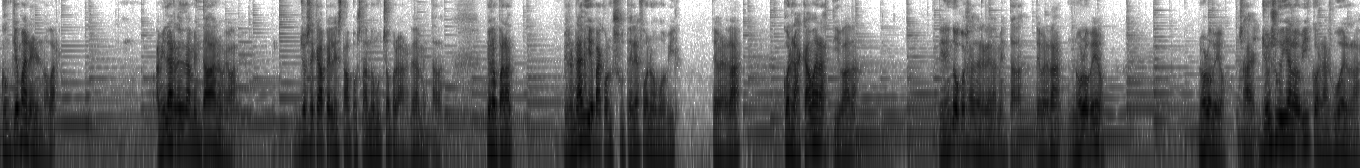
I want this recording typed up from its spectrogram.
¿Con qué van a innovar? A mí la red aumentada no me vale. Yo sé que Apple está apostando mucho por la red aumentada. Pero para. Pero nadie va con su teléfono móvil, de verdad, con la cámara activada, teniendo cosas de red aumentada. De verdad, no lo veo. No lo veo. O sea, yo en su día lo vi con las Google.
